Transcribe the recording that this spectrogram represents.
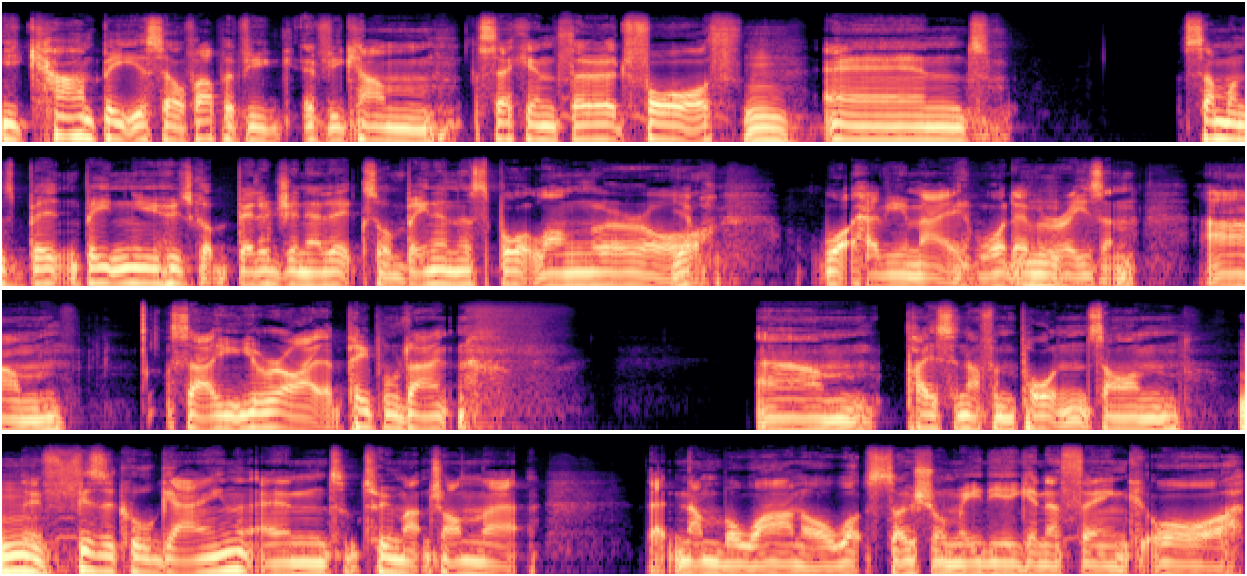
you can't beat yourself up if you if you come second, third, fourth, Mm. and someone's be- beaten you who's got better genetics or been in the sport longer or Yep. Mm. what have you, may, whatever reason. Um, so you're right. People don't um, place enough importance on Mm. their physical gain and too much on that that number one or what social media going to think or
